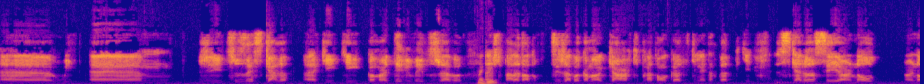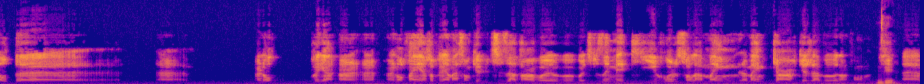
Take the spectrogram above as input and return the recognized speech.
Euh, oui. Euh, j'ai utilisé Scala, euh, qui, est- qui est comme un dérivé du Java. Euh, je parlais tantôt, tu sais, Java comme un cœur qui prend ton code, qui l'interprète, puis qui... Scala, c'est un autre, un autre, euh, euh, un autre un, autre langage de programmation que l'utilisateur va, va, va utiliser, mais qui roule sur la même, le même cœur que Java, dans le fond. Euh,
